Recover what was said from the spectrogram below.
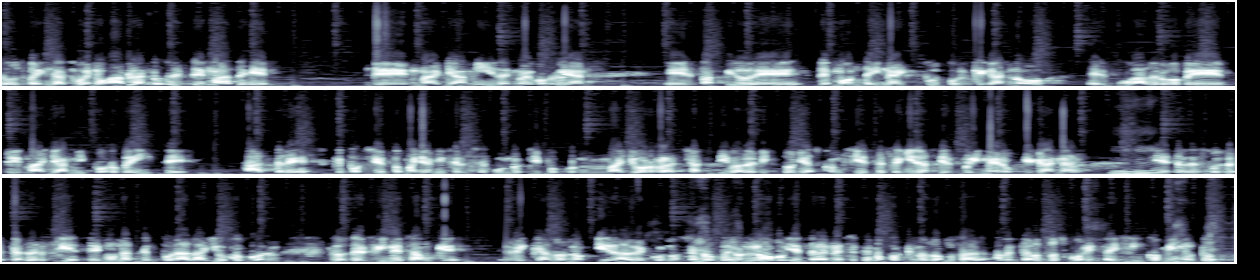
los Bengals. Bueno, hablando del tema de, de Miami y de Nueva Orleans, el partido de, Monday Night Football que ganó el cuadro de, Miami por 20 a 3, que por cierto Miami es el segundo equipo con mayor racha activa de victorias con siete seguidas y el primero que gana siete después de perder siete en una temporada y ojo con los delfines aunque Ricardo no quiera reconocerlo, pero no voy a entrar en ese tema porque nos vamos a aventar otros 45 minutos.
